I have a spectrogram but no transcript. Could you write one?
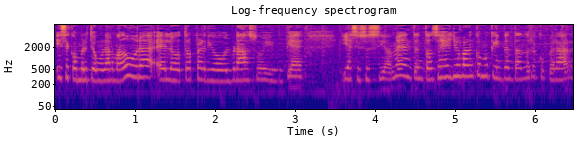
y se convirtió en una armadura, el otro perdió el brazo y un pie, y así sucesivamente. Entonces ellos van como que intentando recuperar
